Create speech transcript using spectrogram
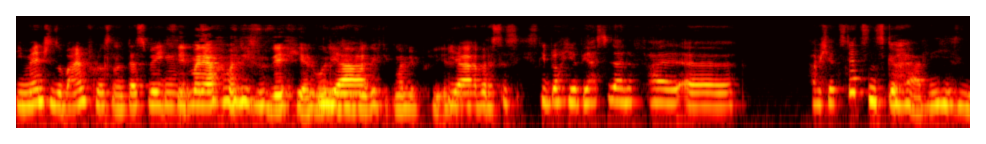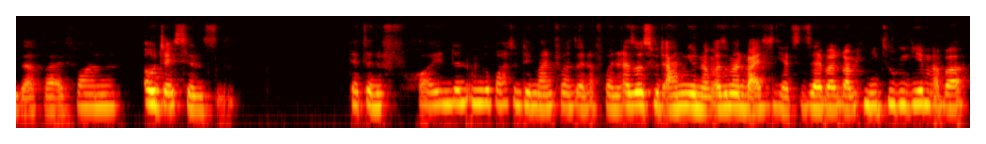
die Menschen so beeinflussen und deswegen. Das sieht man ja auch immer in diesen Serien, wo ja, die diese richtig manipulieren. Ja, aber das ist, es gibt auch hier, wie heißt dieser Fall, äh, habe ich jetzt letztens gehört, wie hieß dieser Fall von O.J. Simpson. Der hat seine Freundin umgebracht und den Mann von seiner Freundin. Also es wird angenommen. Also man weiß es nicht, hat es selber, glaube ich, nie zugegeben, aber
